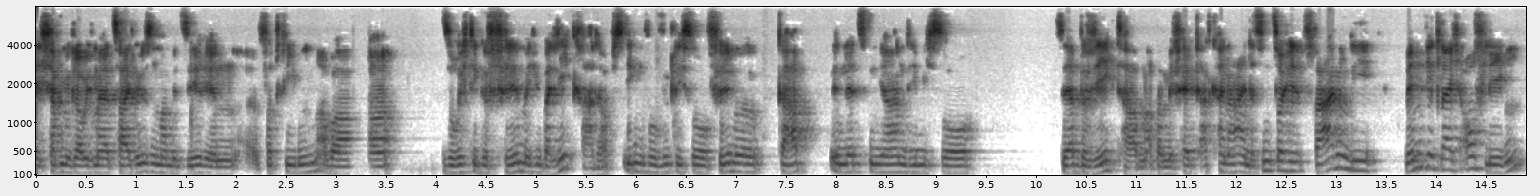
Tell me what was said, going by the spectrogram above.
ich habe mir, glaube ich, meine Zeit höchstens mal mit Serien äh, vertrieben, aber äh, so richtige Filme, ich überlege gerade, ob es irgendwo wirklich so Filme gab, in den letzten Jahren, die mich so sehr bewegt haben, aber mir fällt gerade keiner ein. Das sind solche Fragen, die, wenn wir gleich auflegen,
